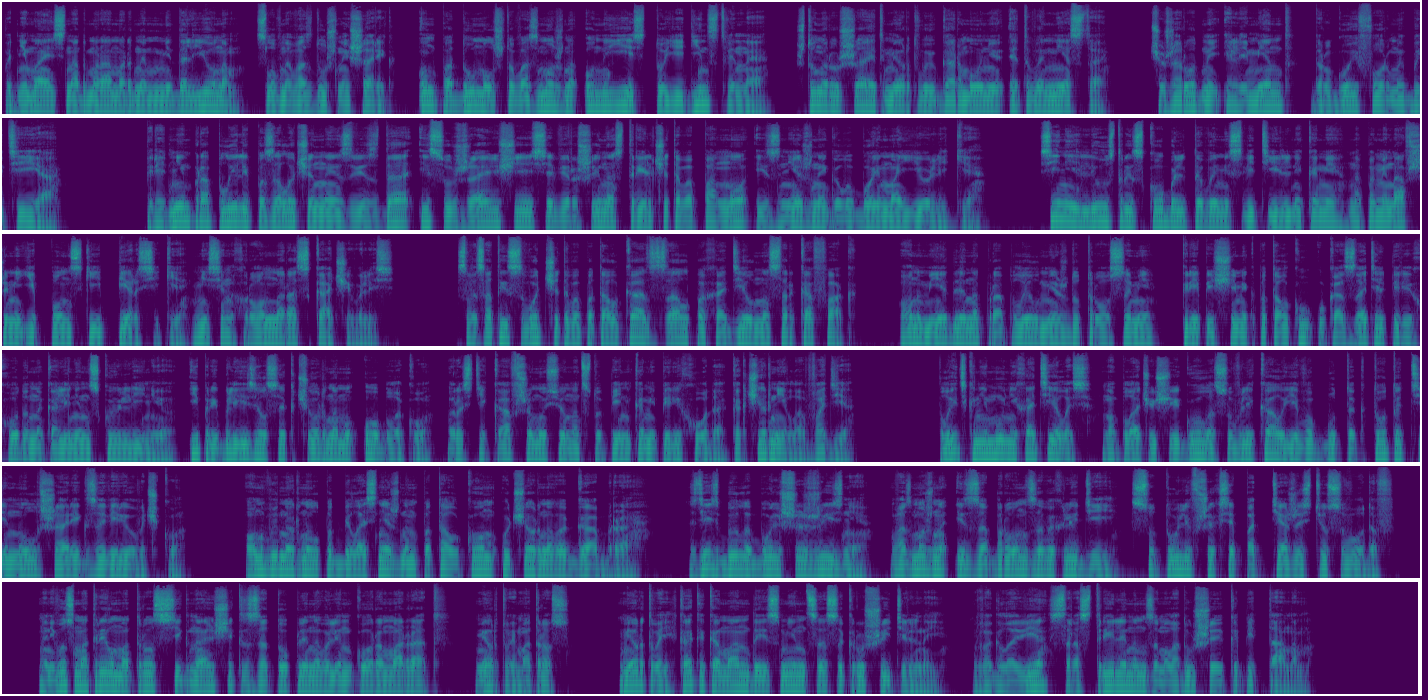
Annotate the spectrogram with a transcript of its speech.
Поднимаясь над мраморным медальоном, словно воздушный шарик, он подумал, что, возможно, он и есть то единственное, что нарушает мертвую гармонию этого места, чужеродный элемент другой формы бытия. Перед ним проплыли позолоченная звезда и сужающаяся вершина стрельчатого панно из нежной голубой майолики – Синие люстры с кобальтовыми светильниками, напоминавшими японские персики, несинхронно раскачивались. С высоты сводчатого потолка зал походил на саркофаг. Он медленно проплыл между тросами, крепящими к потолку указатель перехода на Калининскую линию, и приблизился к черному облаку, растекавшемуся над ступеньками перехода, как чернила в воде. Плыть к нему не хотелось, но плачущий голос увлекал его, будто кто-то тянул шарик за веревочку. Он вынырнул под белоснежным потолком у черного габра. Здесь было больше жизни, возможно, из-за бронзовых людей, сутулившихся под тяжестью сводов. На него смотрел матрос-сигнальщик с затопленного линкора «Марат», мертвый матрос. Мертвый, как и команда эсминца «Сокрушительный», во главе с расстрелянным за малодушие капитаном.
